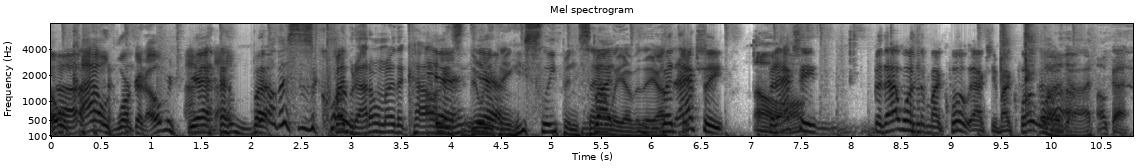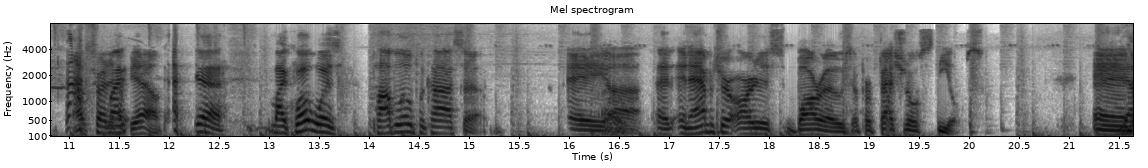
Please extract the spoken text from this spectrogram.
Oh, Uh, Kyle's working overtime. yeah, tonight. but well this is a quote but- i don't know that kyle Yeah, needs to do yeah. anything he's sleeping soundly over there But actually, Aw. but actually, but that wasn't my quote. Actually, my quote oh was, god Okay, I was trying to My- help you out. yeah, my quote was Pablo Picasso, a Oh. uh, an, an amateur artist borrows a professional steals, and Yeah,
